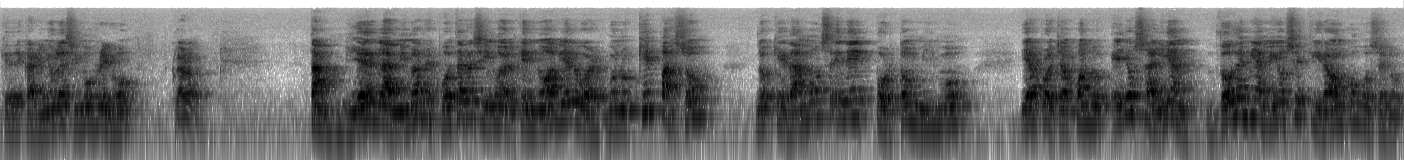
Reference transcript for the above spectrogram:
que de cariño le decimos Rigo, Claro. también la misma respuesta recibimos del que no había lugar. Bueno, ¿qué pasó? Nos quedamos en el portón mismo y aprovechamos cuando ellos salían, dos de mis amigos se tiraron con José Lo,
